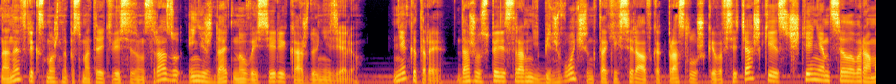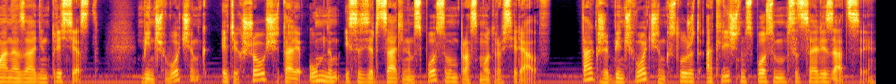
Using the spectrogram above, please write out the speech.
на Netflix можно посмотреть весь сезон сразу и не ждать новые серии каждую неделю. Некоторые даже успели сравнить binge-watching таких сериалов, как «Прослушка» и «Во все тяжкие» с чтением целого романа за один присест. Binge-watching этих шоу считали умным и созерцательным способом просмотра сериалов. Также binge-watching служит отличным способом социализации.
